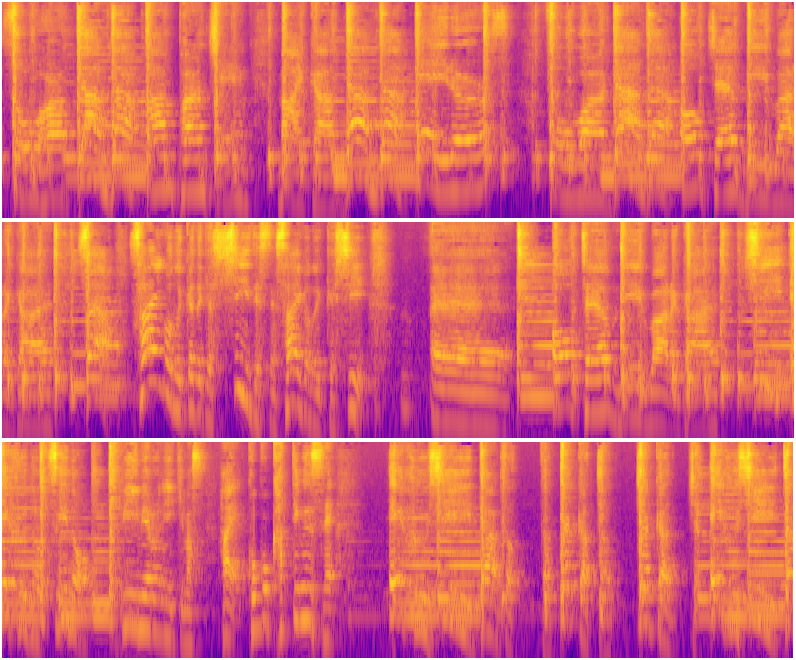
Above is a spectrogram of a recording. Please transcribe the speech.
so hard, down, down, I'm punching マイカダンダンエイトルスワーダンダンオーチェルビーバルガイさあ最後の一回だけは C ですね。最後の一回 C えーオーチェルビーバルガイ CF の次の B メロに行きます。はい。ここカッティングですね。FC ダンダッタタカチャチャカチャ FC ダン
